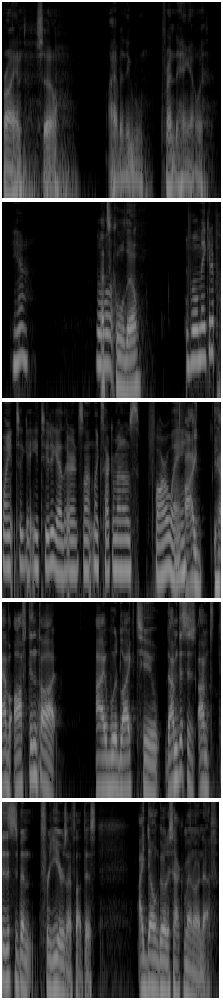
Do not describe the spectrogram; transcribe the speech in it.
Brian. So I have a new friend to hang out with. Yeah. Well, That's cool though. we'll make it a point to get you two together. It's not like Sacramento's far away. I have often thought I would like to. I'm. This is. I'm. This has been for years. I've thought this. I don't go to Sacramento enough.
